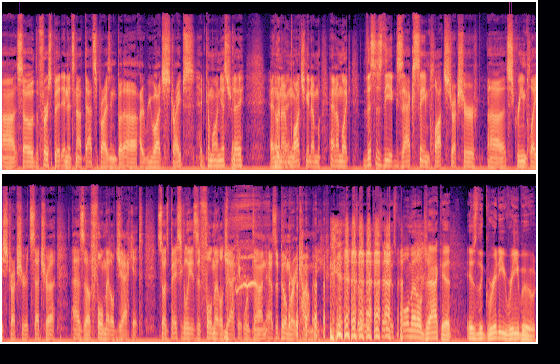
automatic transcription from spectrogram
Uh, so the first bit, and it's not that surprising, but uh, I rewatched Stripes had come on yesterday, and then I'm watching it, I'm, and I'm like, this is the exact same plot structure, uh, screenplay structure, etc., as a Full Metal Jacket. So it's basically as if Full Metal Jacket were done as a Bill Murray comedy. So what you're saying is Full Metal Jacket is the gritty reboot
